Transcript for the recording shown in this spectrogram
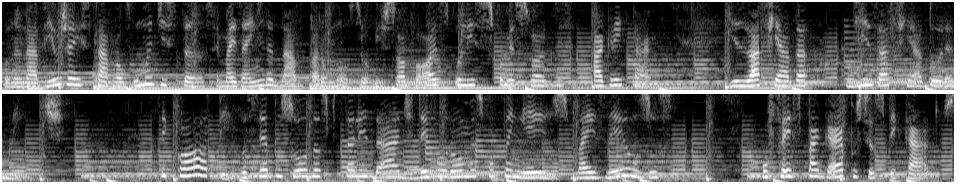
Quando o navio já estava a alguma distância, mas ainda dava para o monstro ouvir sua voz, Ulisses começou a gritar, desafiada, desafiadoramente. Ciclope, você abusou da hospitalidade, devorou meus companheiros, mas Zeus os, o fez pagar por seus pecados.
